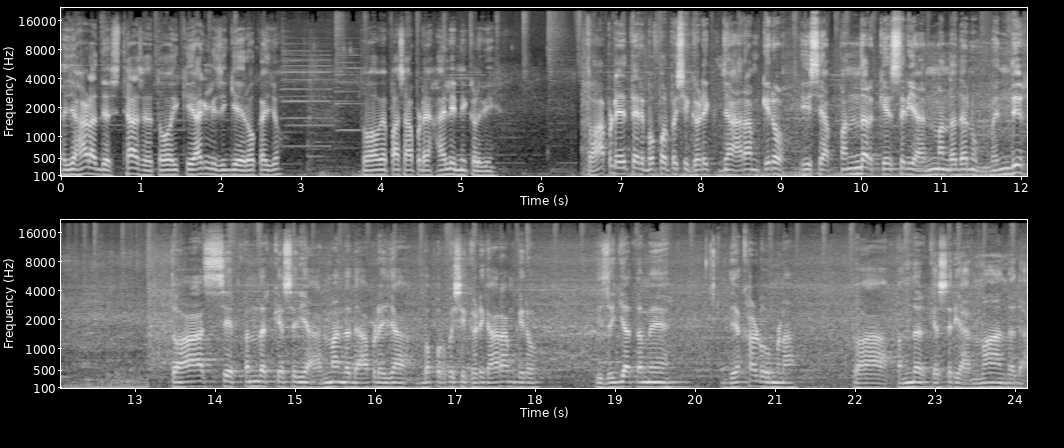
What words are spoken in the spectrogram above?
હજી સાડા દિવસ થયા છે, તો એ આગલી જગ્યાએ રોકાઈજો. તો હવે પાછા આપણે હાલી નીકળવી. તો આપણે અત્યારે બપોર પછી ઘડીક જ્યાં આરામ કર્યો એ છે આ પંદર કેસરિયા હનુમાન દાદાનું મંદિર. તો આ છે પંદર કેસરિયા હનુમાન દાદા, આપણે જ્યાં બપોર પછી ઘડીક આરામ કર્યો. એ જગ્યા તમે દેખાડું હમણાં. તો આ પંદર કેસરિયા હનુમાન દાદા.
